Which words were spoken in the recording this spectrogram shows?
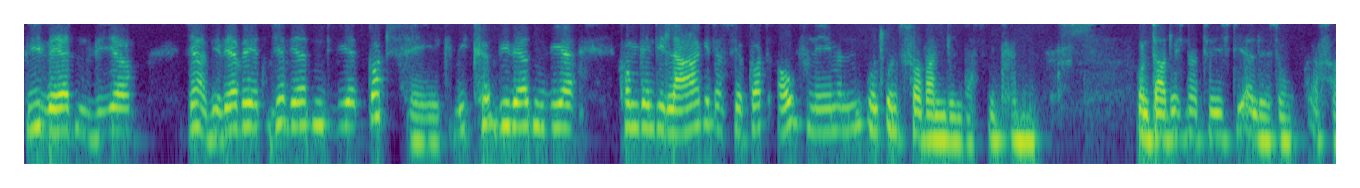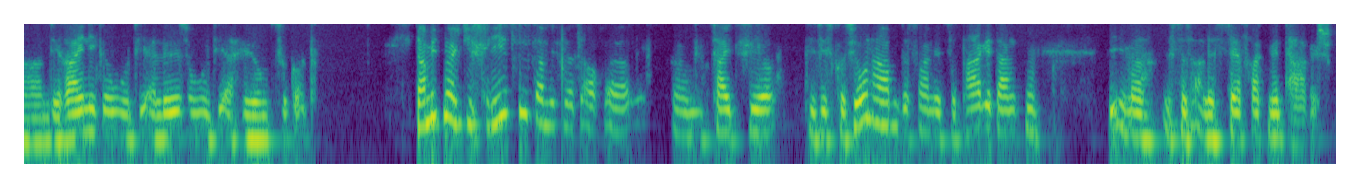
wie werden wir, ja, wie, wir, wie werden wir gottfähig? Wie, wie werden wir, kommen wir in die Lage, dass wir Gott aufnehmen und uns verwandeln lassen können? Und dadurch natürlich die Erlösung erfahren, die Reinigung und die Erlösung und die Erhöhung zu Gott. Damit möchte ich schließen, damit wir jetzt auch äh, äh, Zeit für die Diskussion haben. Das waren jetzt ein paar Gedanken. Wie immer ist das alles sehr fragmentarisch.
